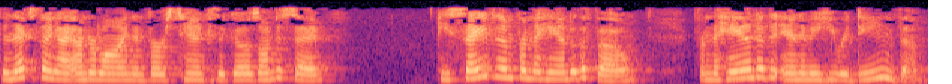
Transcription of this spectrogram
The next thing I underline in verse 10 because it goes on to say, He saved them from the hand of the foe, from the hand of the enemy He redeemed them.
